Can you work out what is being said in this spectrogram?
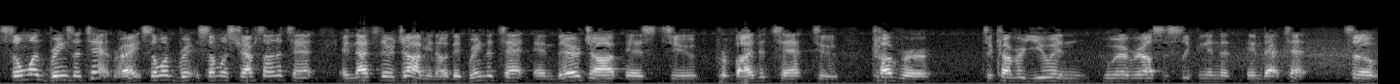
Someone brings a tent, right? Someone bring, someone straps on a tent, and that's their job. You know, they bring the tent, and their job is to provide the tent to cover to cover you and whoever else is sleeping in the in that tent. So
